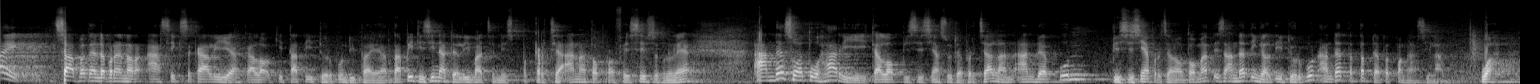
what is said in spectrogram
Baik, sahabat entrepreneur asik sekali ya kalau kita tidur pun dibayar. Tapi di sini ada lima jenis pekerjaan atau profesi sebenarnya. Anda suatu hari kalau bisnisnya sudah berjalan, Anda pun bisnisnya berjalan otomatis, Anda tinggal tidur pun Anda tetap dapat penghasilan. Wah,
